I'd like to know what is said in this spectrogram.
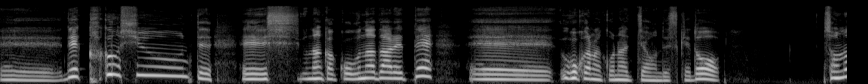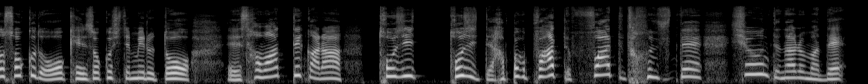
えーで、カクンシューンって、えーなんかこう、うなだれて、えー動かなくなっちゃうんですけど、その速度を計測してみると、えー触ってから閉じ、閉じて、葉っぱがパーって、ファーって閉じて、シューンってなるまで、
